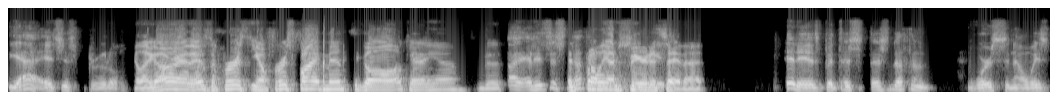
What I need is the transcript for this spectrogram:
yeah it's just brutal You're like, all right, there's the first, you know, first five minutes to goal. Okay, yeah. But and it's just it's probably unfair to say that. it is but there's there's nothing worse than always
